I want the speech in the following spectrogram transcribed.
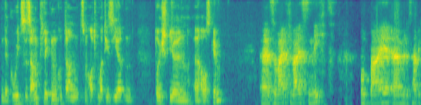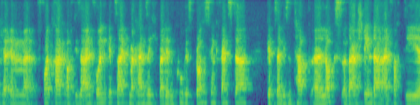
in der GUI zusammenklicken und dann zum automatisierten Durchspielen äh, ausgeben? Äh, soweit ich weiß, nicht. Wobei, ähm, das habe ich ja im äh, Vortrag auf dieser einen Folie gezeigt, man kann sich bei dem QGIS Processing Fenster, gibt es dann diesen Tab äh, Logs und da stehen dann einfach die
